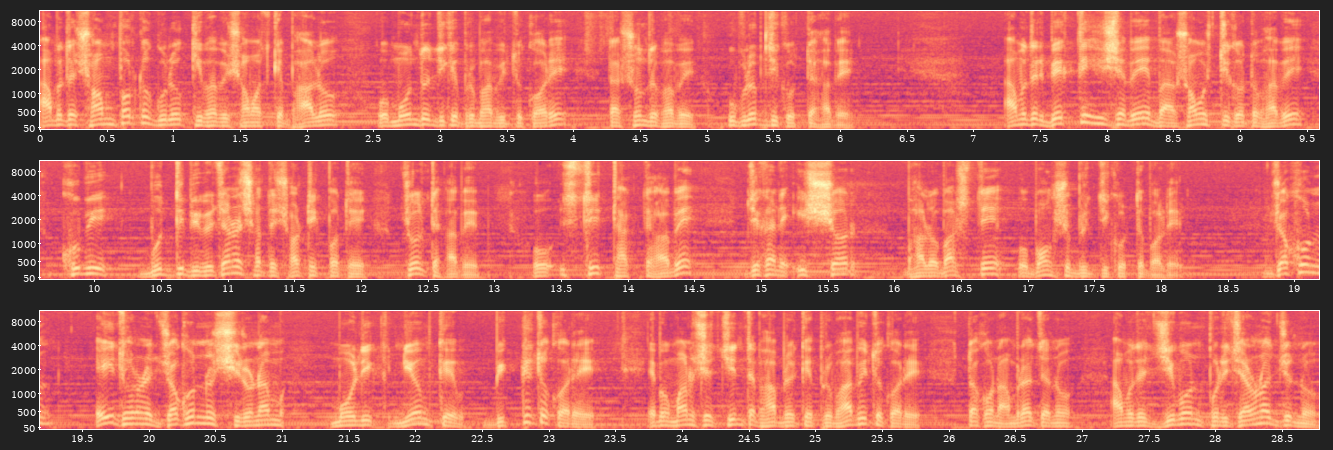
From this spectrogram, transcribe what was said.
আমাদের সম্পর্কগুলো কীভাবে সমাজকে ভালো ও মন্দ দিকে প্রভাবিত করে, তা সুন্দরভাবে উপলব্ধি করতে হবে। আমাদের ব্যক্তি হিসেবে বা সমষ্টিগতভাবে খুবই বুদ্ধি বিবেচনার সাথে সঠিক পথে চলতে হবে ও স্থির থাকতে হবে, যেখানে ঈশ্বর ভালোবাসতে ও বংশবৃদ্ধি করতে বলে। যখন এই ধরনের জঘন্য শিরোনাম মৌলিক নিয়মকে বিকৃত করে এবং মানুষের চিন্তা ভাবনাকে প্রভাবিত করে, তখন আমরা যেন আমাদের জীবন পরিচালনার জন্য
